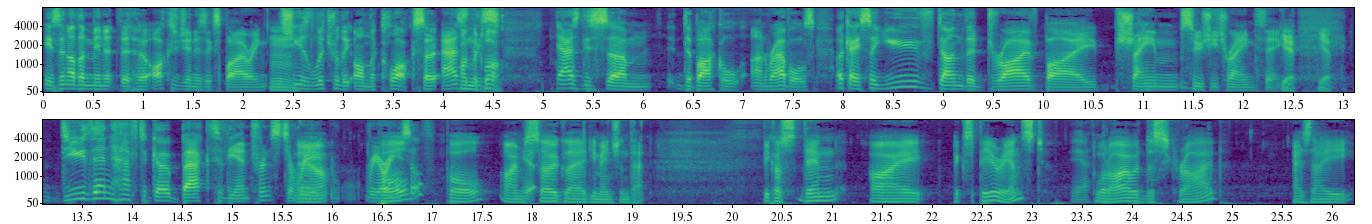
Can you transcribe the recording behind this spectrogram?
is another minute that her oxygen is expiring. Mm. She is literally on the clock. So as. On the this, clock. As this um, debacle unravels, okay, so you've done the drive-by shame sushi train thing. Yeah, yeah. Do you then have to go back to the entrance to re- Now, reorient Paul, yourself? Paul, I'm Yeah. so glad you mentioned that because then I experienced Yeah. what I would describe as a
